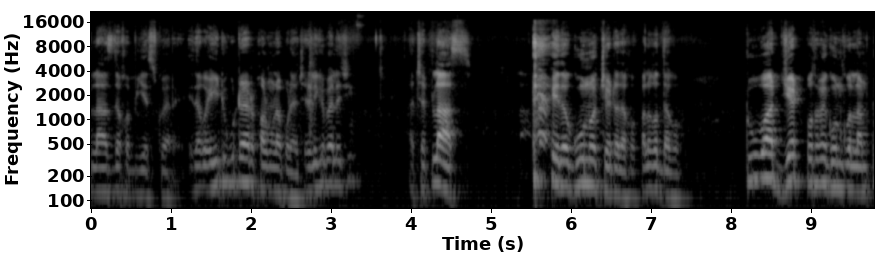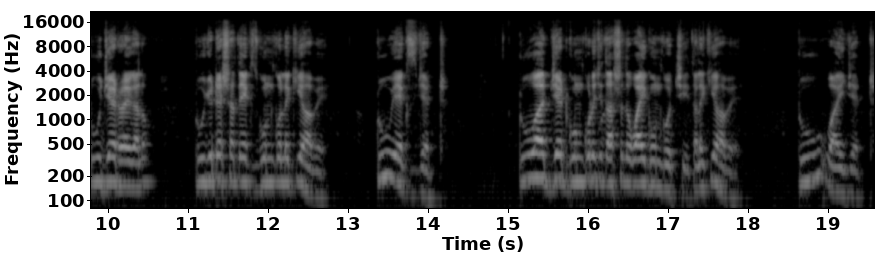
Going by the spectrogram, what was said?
plus দেখো বি স্কোয়ার দেখো এইটুকুটার ফর্মুলা পড়ে আছে। এটা লিখে ফেলেছি। আচ্ছা প্লাস এই দেখো গুণ হচ্ছে এটা দেখো। ভালো করে দেখো। টু আর জেড প্রথমে গুণ করলাম। টু জেড হয়ে গেল। টু জেডের সাথে এক্স গুণ করলে কী হবে? টু এক্স জেড টু আর জেড গুণ করেছি, তার সাথে ওয়াই গুণ করছি। তাহলে কী হবে? টু ওয়াই জেড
